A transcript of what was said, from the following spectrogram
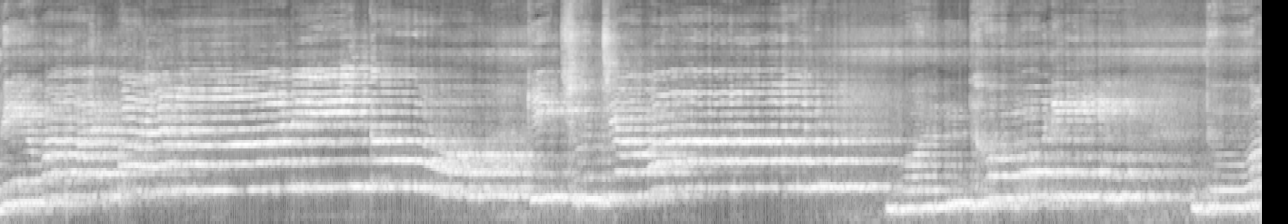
be বন্ধ মনে দুয়া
